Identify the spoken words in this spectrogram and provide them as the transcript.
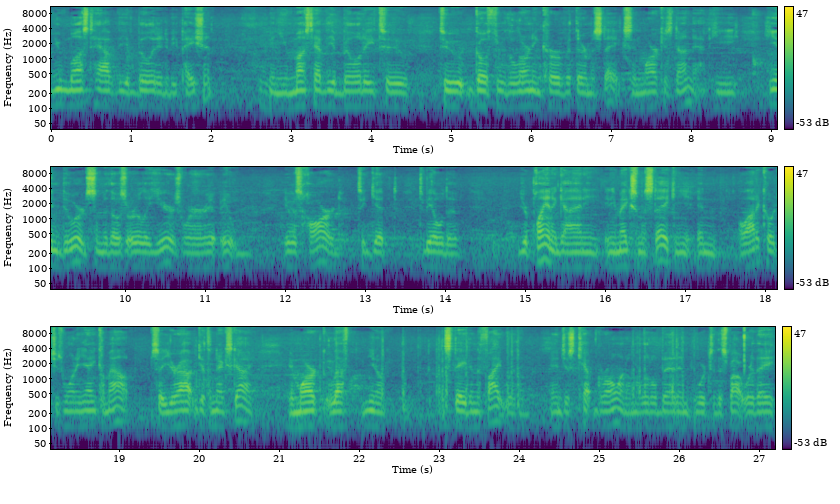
you must have the ability to be patient, and you must have the ability to to go through the learning curve with their mistakes. And Mark has done that. He he endured some of those early years where it it, it was hard to get to be able to. You're playing a guy and he, and he makes a mistake, and, you, and a lot of coaches want to yank him out, say you're out and get the next guy. And Mark left, you know, stayed in the fight with him and just kept growing them a little bit and were to the spot where they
